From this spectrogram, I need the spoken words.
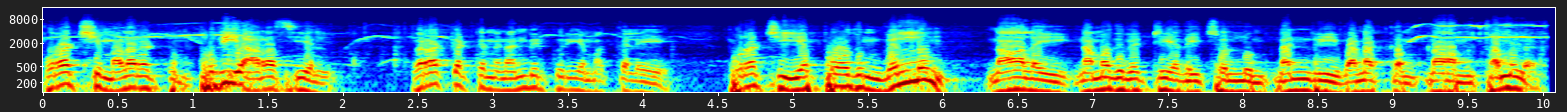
புரட்சி மலரட்டும். புதிய அரசியல் பிறக்கட்டும் என் அன்பிற்குரிய மக்களே. புரட்சி எப்போதும் வெல்லும். நாளை நமது வெற்றி அதை சொல்லும். நன்றி வணக்கம். நாம் தமிழர்.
